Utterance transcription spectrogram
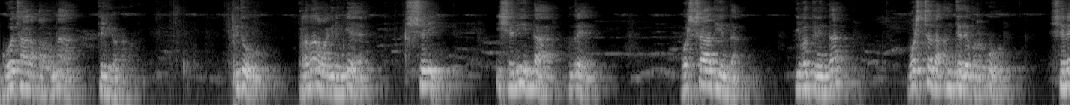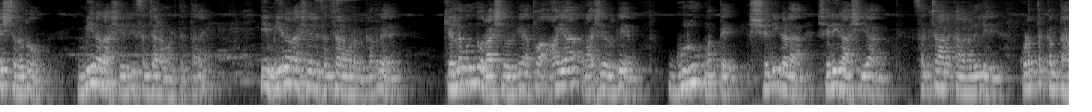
ಗೋಚಾರ ಫಲವನ್ನು ತಿಳಿಯೋಣ. ಇದು ಪ್ರಧಾನವಾಗಿ ನಿಮಗೆ ಶನಿ. ಈ ಶನಿಯಿಂದ ಅಂದರೆ ವರ್ಷಾದಿಯಿಂದ, ಇವತ್ತಿನಿಂದ ವರ್ಷದ ಅಂತ್ಯದವರೆಗೂ ಶನೇಶ್ವರರು ಮೀನರಾಶಿಯಲ್ಲಿ ಸಂಚಾರ ಮಾಡ್ತಿರ್ತಾರೆ. ಈ ಮೀನರಾಶಿಯಲ್ಲಿ ಸಂಚಾರ ಮಾಡಬೇಕಾದ್ರೆ ಕೆಲವೊಂದು ರಾಶಿಯವರಿಗೆ ಅಥವಾ ಆಯಾ ರಾಶಿಯವರಿಗೆ ಗುರು ಮತ್ತು ಶನಿಗಳ, ಶನಿ ರಾಶಿಯ ಸಂಚಾರ ಕಾಲಗಳಲ್ಲಿ ಕೊಡತಕ್ಕಂತಹ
